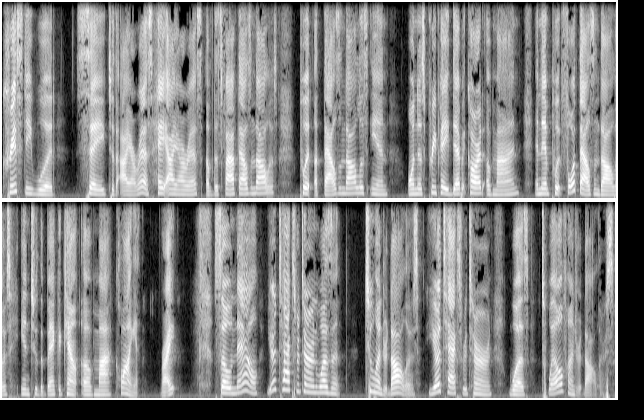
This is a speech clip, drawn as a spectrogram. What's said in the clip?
Christy would say to the IRS, "Hey IRS, of this $5,000, put $1,000 in on this prepaid debit card of mine and then put $4,000 into the bank account of my client." right? So now your tax return wasn't $200. Your tax return was $1,200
